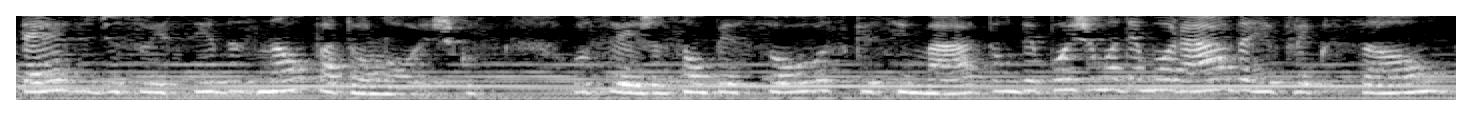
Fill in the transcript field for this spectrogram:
tese de suicidas não patológicos, ou seja, são pessoas que se matam depois de uma demorada reflexão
